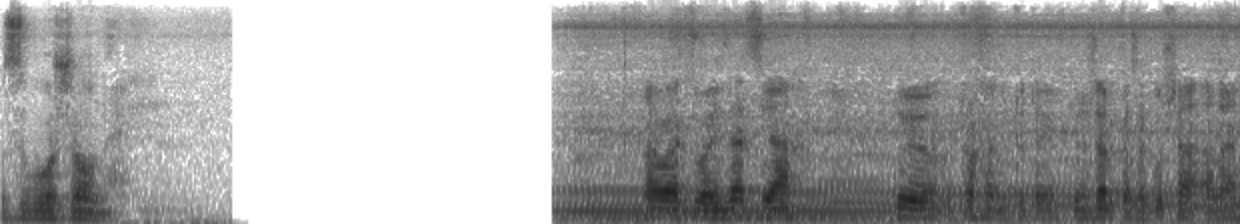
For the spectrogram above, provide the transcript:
złożony. Mała aktualizacja. Tu trochę tutaj sprężarka zagłusza, ale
